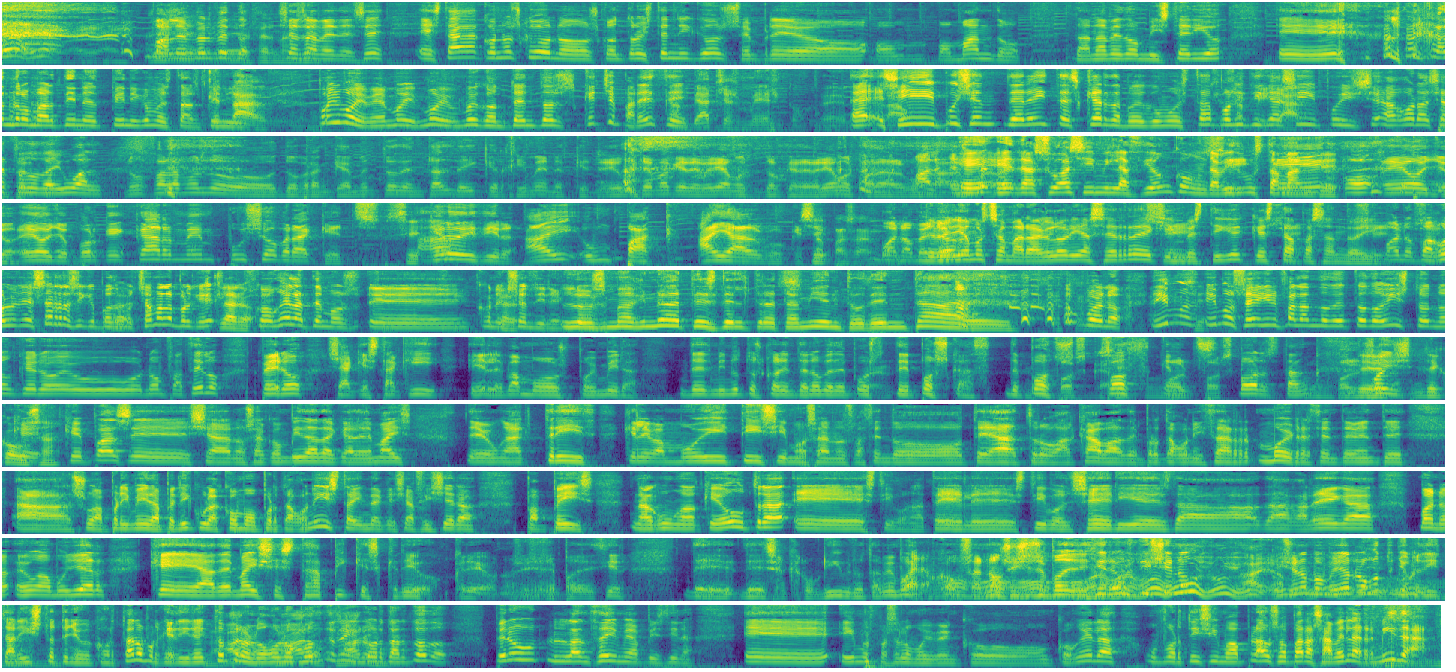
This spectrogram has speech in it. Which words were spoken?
vale, perfecto. Eh, xa sabedes, eh? Está conosco nos controis técnicos, sempre o, o, o mando da nave do misterio, eh, Alejandro Martínez Pini, como estás, Pini? Que tal? Pois moi ben, moi moi moi contentos. Que che parece? Cambiachesme isto. Eh, eh, si, sí, puxen dereita e esquerda, porque como está a política así, pois agora xa todo da igual. Non falamos do, do branqueamento dental de Iker Jiménez, que é un tema que deberíamos do que deberíamos falar alguna vale, vez. Eh, é, eh, da súa asimilación con David sí, Bustamante. Eh, o, é ollo, é ollo, porque Carmen puxo brackets. Sí. Quero Ah. dicir, hai un pack, hai algo que Sí. está pasando. Bueno, mellor- Deberíamos chamar a Gloria Serre que Sí, investigue que está sí, pasando aí. sí. Bueno, para Gloria Serra sí que podemos chamala porque Claro. con ela temos eh, conexión directa. Los magnates del tratamiento dental. bueno, imos, imos seguir falando de todo isto, non quero eu non facelo, pero xa que está aquí e levamos, pois mira, 10 minutos 49 de post, de podcast, de post, podcast, post, sí, pois de, de cousa. Que, que pase xa a nosa convidada que ademais é unha actriz que leva moitísimos anos facendo teatro, acaba de protagonizar moi recentemente a súa primeira película como protagonista, aínda que xa fixera papéis nalgúnha que outra, e estivo na tele, estivo en series da, da galega. Bueno, é unha muller que ademais está a piques, creo, creo, non sei se se pode decir, de, de sacar un libro tamén, bueno, cousa, non sei se se pode dicir, eu dixen, non, dixen, non, mellor logo teño que editar isto, teño que cortalo porque é directo, pero Claro, logo non claro, podes claro. cortar todo. Pero lanceime á piscina. Eh, e imos pasalo moi ben con, con ela. Un fortísimo aplauso para Sabela Hermida.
